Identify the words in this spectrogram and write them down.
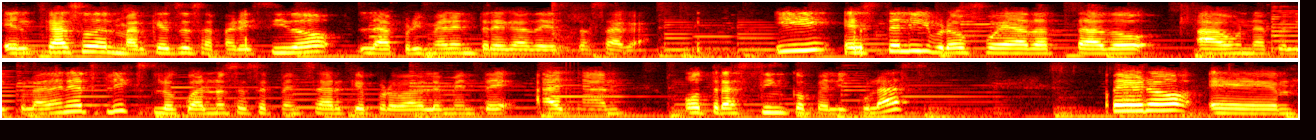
El caso del marqués desaparecido la primera entrega de esta saga. Y este libro fue adaptado a una película de Netflix, lo cual nos hace pensar que probablemente hayan otras cinco películas. Pero eh,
